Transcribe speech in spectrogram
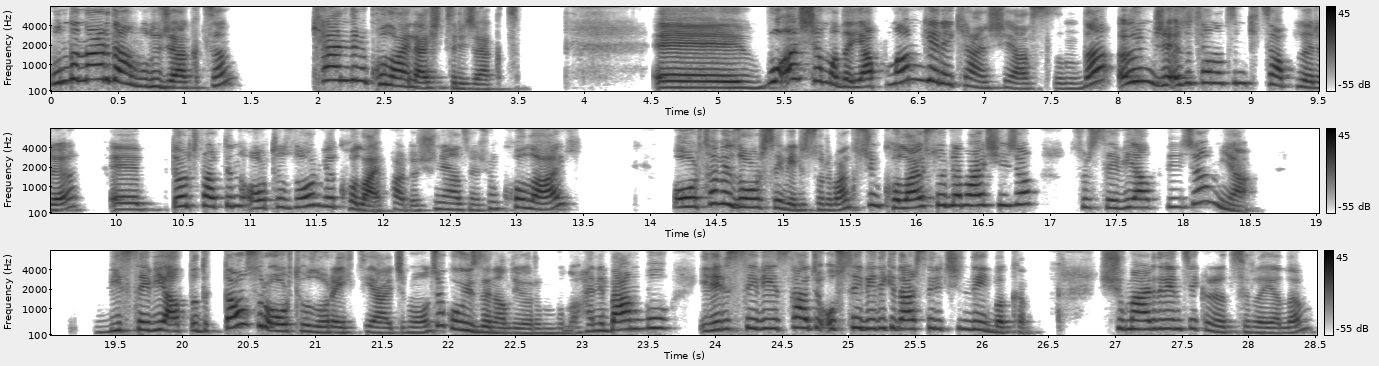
Bunu da nereden bulacaktım? Kendimi kolaylaştıracaktım. Ee, bu aşamada yapmam gereken şey aslında önce özet anlatım kitapları, e, dört farklı orta zor ve kolay. Pardon şunu yazmıyorum. Kolay, orta ve zor seviyeli soru bankası. Çünkü kolay soruyla başlayacağım. Sonra seviye atlayacağım ya. Bir seviye atladıktan sonra orta zora ihtiyacım olacak. O yüzden alıyorum bunu. Hani ben bu ileri seviye sadece o seviyedeki dersler için değil bakın. Şu merdiveni tekrar hatırlayalım.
